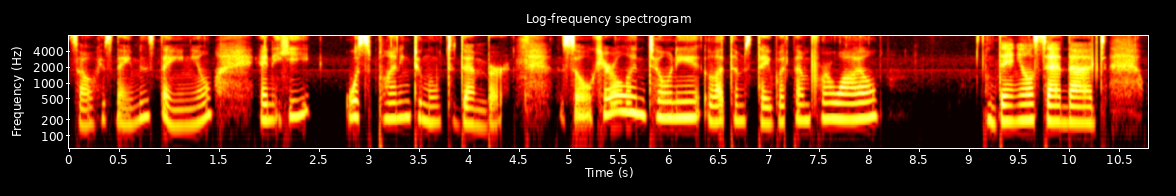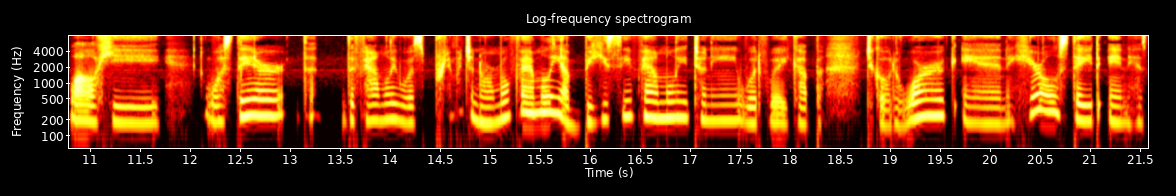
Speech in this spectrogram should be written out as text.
So his name is Daniel, and he was planning to move to Denver. So Harold and Toni let them stay with them for a while. Daniel said that while he was there, that the family was pretty much a normal family, a busy family. Toni would wake up to go to work, and Harold stayed in his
